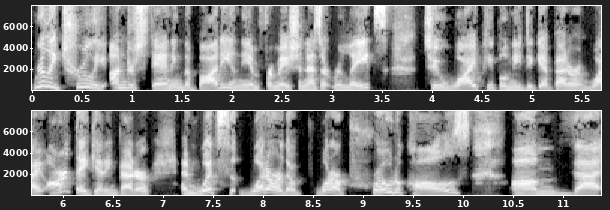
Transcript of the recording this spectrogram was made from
really truly understanding the body and the information as it relates to why people need to get better and why aren't they getting better? And what's what are the what are protocols um, that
